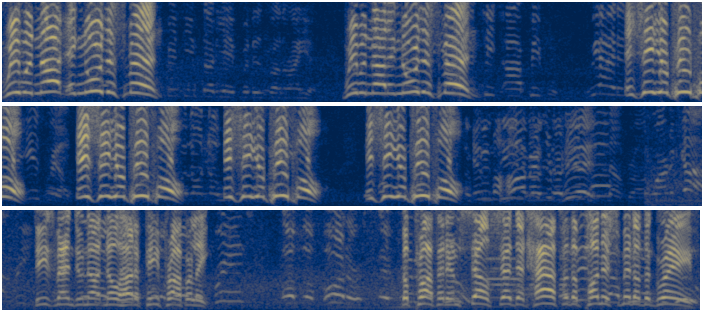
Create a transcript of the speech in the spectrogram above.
we would not ignore this man. 1538 for this brother right here. We would not ignore this man. Teach our people. We are to Is he your people? Is he your people? Is he your people? Is he your people? Is Muhammad your people? These men do not know how to pee properly. The prophet himself said that half of the punishment of the grave,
